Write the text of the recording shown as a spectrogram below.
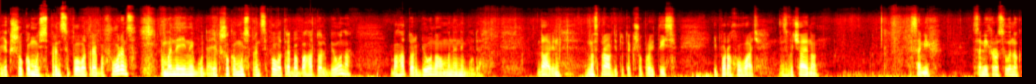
Якщо комусь принципово треба Флоренс, у мене її не буде. Якщо комусь принципово треба багато альбіона, багато альбіона у мене не буде. Да, він насправді тут, якщо пройтись і порахувати, звичайно, самих, самих рослинок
